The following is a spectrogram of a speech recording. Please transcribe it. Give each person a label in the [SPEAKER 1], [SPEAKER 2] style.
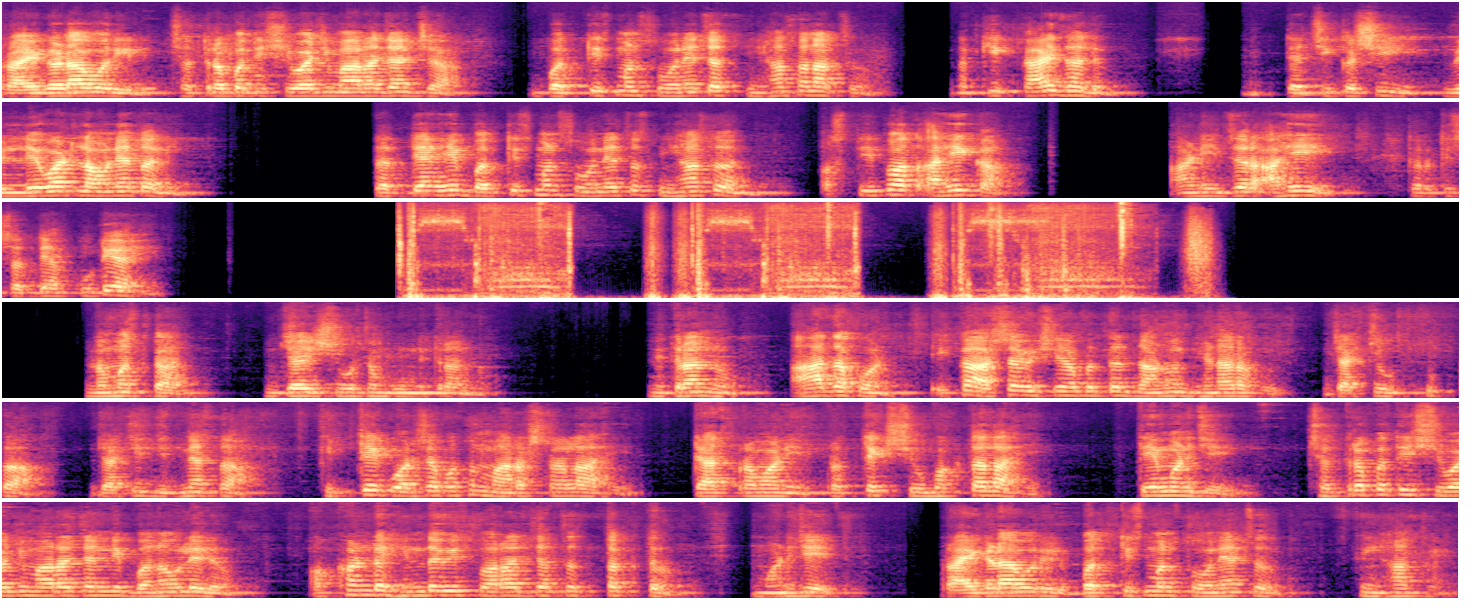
[SPEAKER 1] रायगडावरील छत्रपती शिवाजी महाराजांच्या बत्तीस मन सोन्याच्या सिंहासनाचं नक्की काय झालं? त्याची कशी विल्हेवाट लावण्यात आली? सध्या हे बत्तीस मन सोन्याचं सिंहासन अस्तित्वात आहे का? आणि जर आहे तर ते सध्या कुठे आहे? नमस्कार. जय शिवशंभू मित्रांनो. मित्रांनो आज आपण एका अशा विषयाबद्दल जाणून घेणार आहोत ज्याची उत्सुकता ज्याची जिज्ञासा कित्येक वर्षापासून महाराष्ट्राला आहे त्याचप्रमाणे प्रत्येक शिवभक्ताला आहे. ते म्हणजे छत्रपती शिवाजी महाराजांनी बनवलेलं अखंड हिंदवी स्वराज्याचं तख्त म्हणजेच रायगडावरील बत्तीस मन सोन्याचं सिंहासन.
